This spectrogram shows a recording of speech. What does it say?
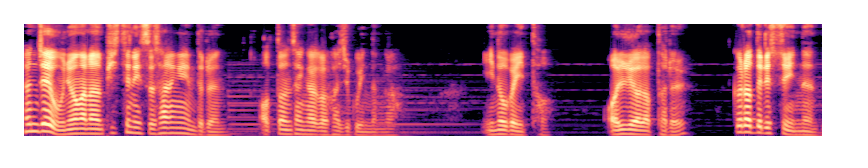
현재 운영하는 피트니스 사장님들은 어떤 생각을 가지고 있는가? 이노베이터, 얼리 어답터를 끌어들일 수 있는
